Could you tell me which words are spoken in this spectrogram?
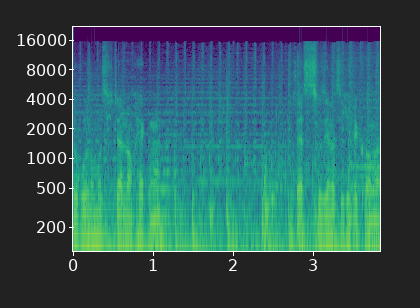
Die Drohne muss ich dann noch hacken. Muss erst zusehen, dass ich hier wegkomme.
